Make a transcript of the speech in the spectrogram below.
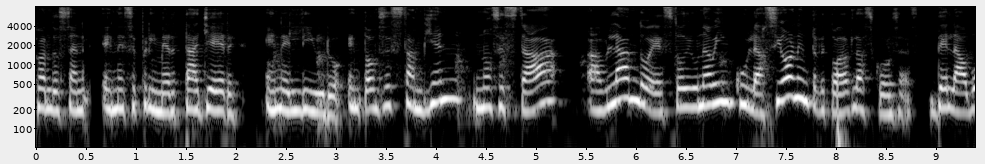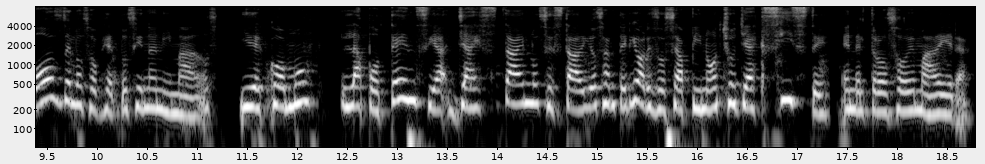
cuando están en ese primer taller en el libro. Entonces también nos está hablando esto de una vinculación entre todas las cosas, de la voz de los objetos inanimados y de cómo la potencia ya está en los estadios anteriores, o sea, Pinocho ya existe en el trozo de madera.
